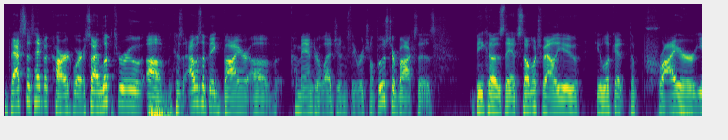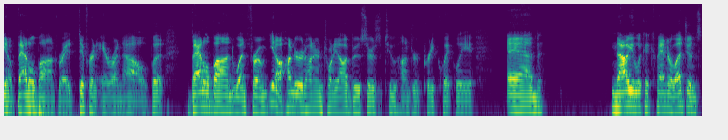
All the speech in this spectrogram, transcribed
that's the type of card where. So I looked through um, because I was a big buyer of Commander Legends, the original booster boxes, because they had so much value. If you look at the prior, you know, Battle Bond, right, different era now, but Battle Bond went from, you know, 100 $120 boosters to 200 pretty quickly. And now you look at Commander Legends,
